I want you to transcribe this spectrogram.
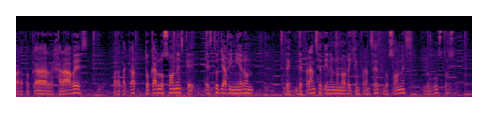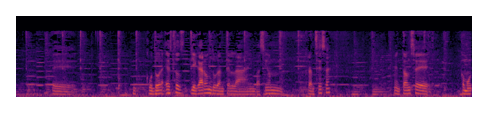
para tocar jarabes, para tocar los sones que estos ya vinieron de, de Francia, tienen un origen francés, los sones y los gustos. Eh, estos llegaron durante la invasión francesa. Entonces, como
